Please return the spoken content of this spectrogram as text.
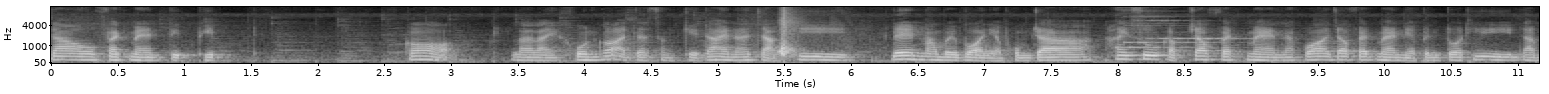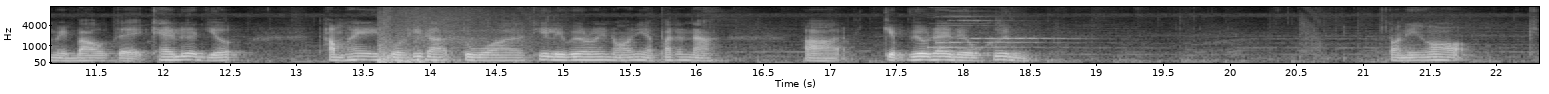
เจ้าแฟตแมนติดพิษ ก็หลายๆ คนก็อาจจะสังเกตได้นะจากที่เล่นมาบ่อยๆเนี่ยผมจะให้สู้กับเจ้าแฟตแมนนะเพราะว่าเจ้าแฟตแมนเนี่ยเป็นตัวที่ดาเมจเบาแต่แค่เลือดเยอะทำให้ตัวที่ตัวที่เลเวลน้อยๆเนี่ยพัฒนาอ่าเก็บเวลได้เร็วขึ้น ตอนนี้ก็โอเค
